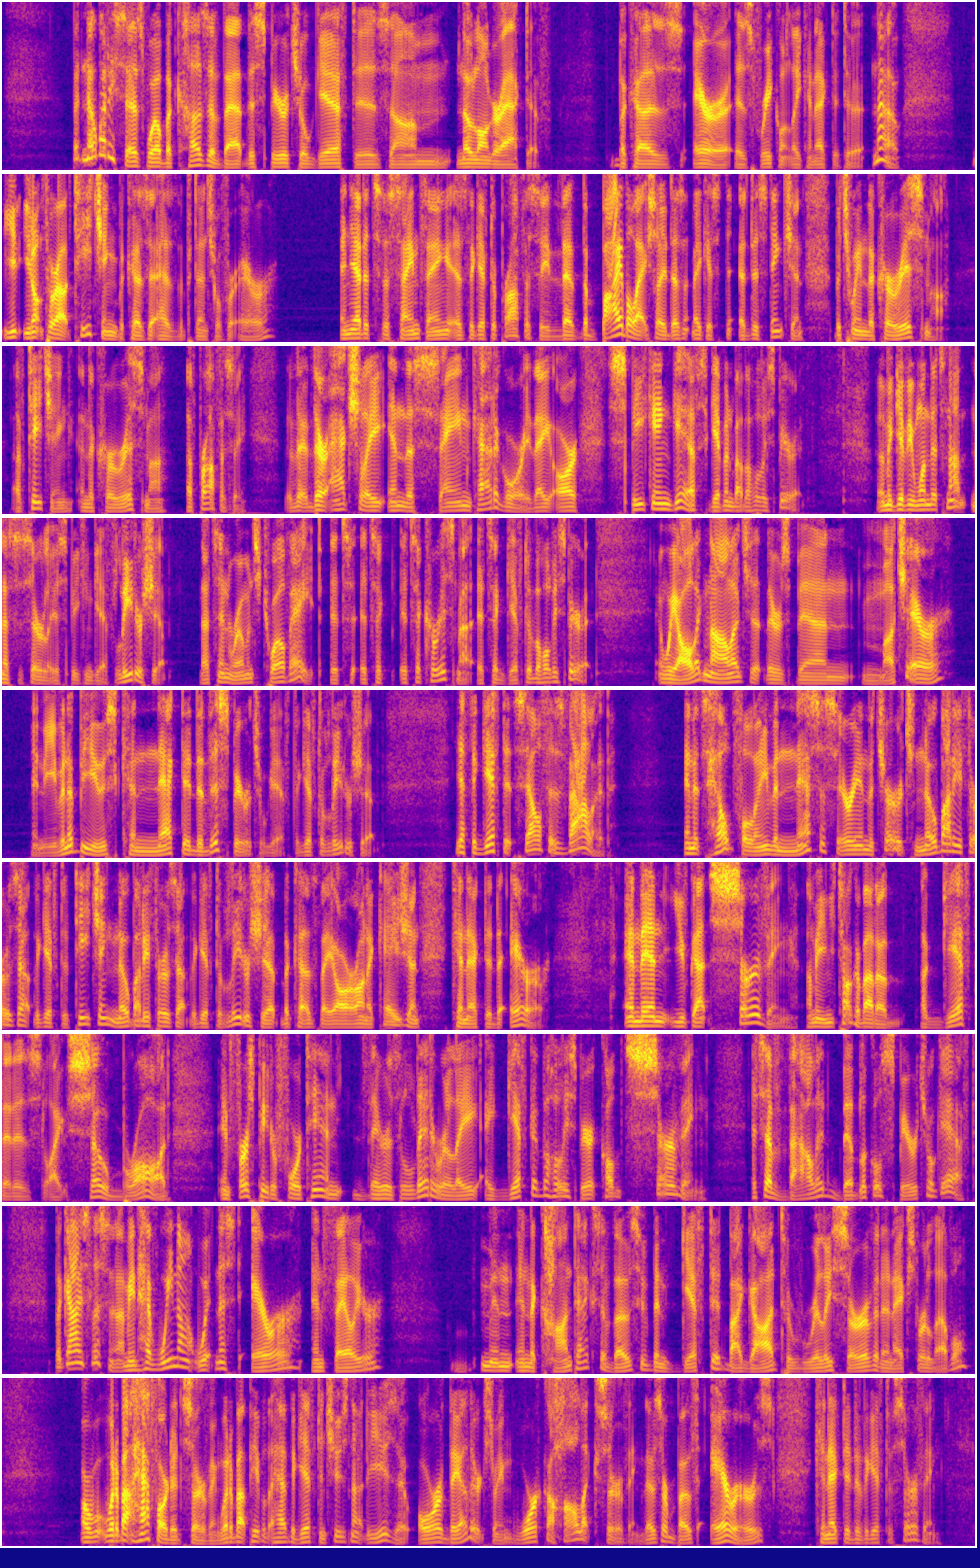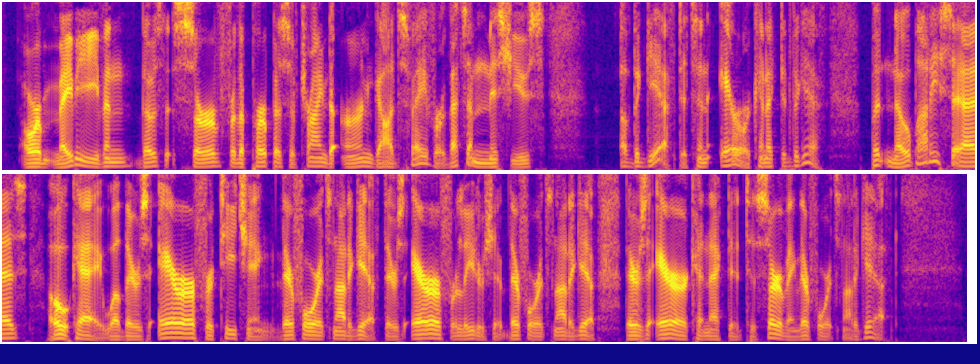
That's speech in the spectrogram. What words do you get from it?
But nobody says, well, because of that, the spiritual gift is um, no longer active because error is frequently connected to it. No, you, you don't throw out teaching because it has the potential for error and yet it's the same thing as the gift of prophecy. The, the Bible actually doesn't make a, a distinction between the charisma of teaching and the charisma of prophecy. They're actually in the same category. They are speaking gifts given by the Holy Spirit. Let me give you one that's not necessarily a speaking gift. Leadership. That's in Romans 12, 8. It's, it's, a, it's a charisma. It's a gift of the Holy Spirit. And we all acknowledge that there's been much error and even abuse connected to this spiritual gift, the gift of leadership. Yet the gift itself is valid and it's helpful and even necessary in the church. Nobody throws out the gift of teaching, nobody throws out the gift of leadership because they are on occasion connected to error. And then you've got serving. I mean, you talk about a, a gift that is like so broad. In 1 Peter 4:10, there is literally a gift of the Holy Spirit called serving. It's a valid biblical spiritual gift. But guys, listen, I mean, have we not witnessed error and failure in, in the context of those who've been gifted by God to really serve at an extra level? Or what about half hearted serving? What about people that have the gift and choose not to use it? Or the other extreme, workaholic serving. Those are both errors connected to the gift of serving. Or maybe even those that serve for the purpose of trying to earn God's favor. That's a misuse of the gift. It's an error connected to the gift. But nobody says, okay, well, there's error for teaching, therefore it's not a gift. There's error for leadership, therefore it's not a gift. There's error connected to serving, therefore it's not a gift.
